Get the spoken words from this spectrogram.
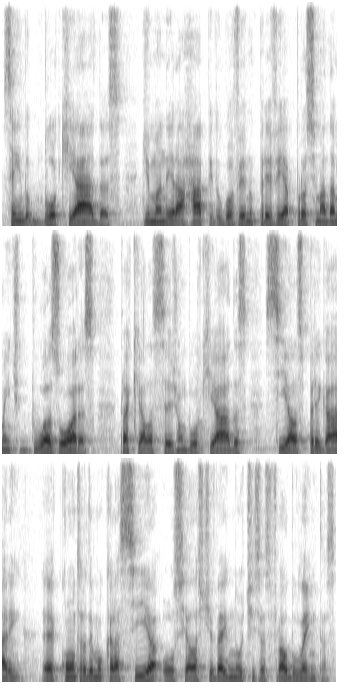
sendo bloqueadas de maneira rápida. O governo prevê aproximadamente duas horas para que elas sejam bloqueadas se elas pregarem é, contra a democracia ou se elas tiverem notícias fraudulentas.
